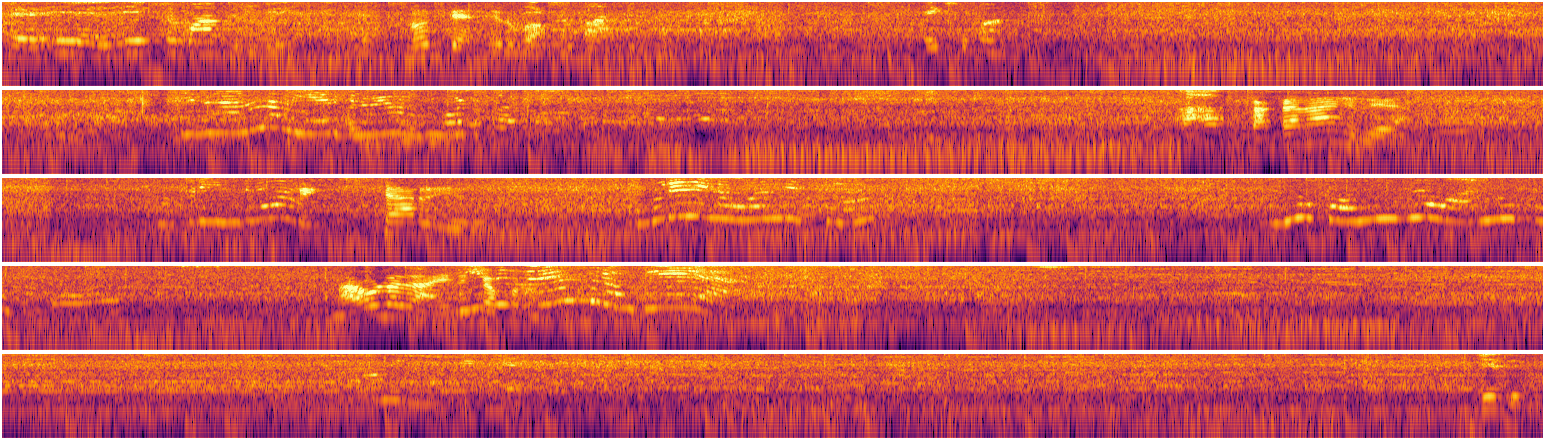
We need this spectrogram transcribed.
எக்ஸ்ட்ரா நூற்றி அஞ்சு ரூபா எக்ஸ்ட்ரா கரெக்டாக தான் இருக்குது ஃபிக்ஸாக இருக்குது அவ்வளோதான் இதுக்கப்புறம் ये देखो।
